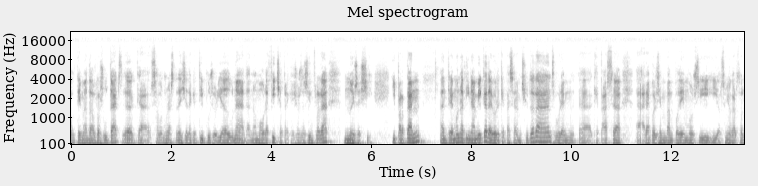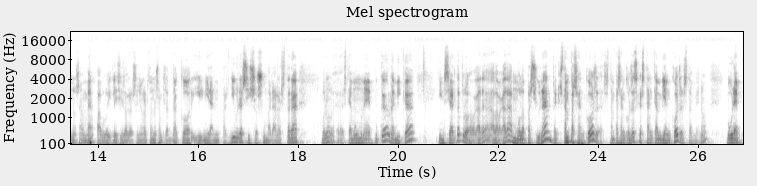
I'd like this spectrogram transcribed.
el tema dels resultats, eh, que segons una estratègia d'aquest tipus hauria de donar de no moure fitxa perquè això es desinflarà, no és així. I per tant, entrem en una dinàmica de veure què passarà amb Ciutadans, veurem eh, què passa ara, per exemple, amb Podemos i, i el senyor Garzón no eh, Pablo Iglesias i el senyor Garzón no s'han posat d'acord i aniran per lliure, si això sumarà, restarà. Bueno, estem en una època una mica incerta però a la vegada, a la vegada molt apassionant perquè estan passant coses, estan passant coses que estan canviant coses també, no? Veurem.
